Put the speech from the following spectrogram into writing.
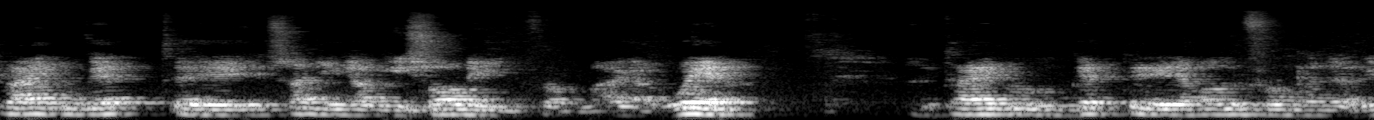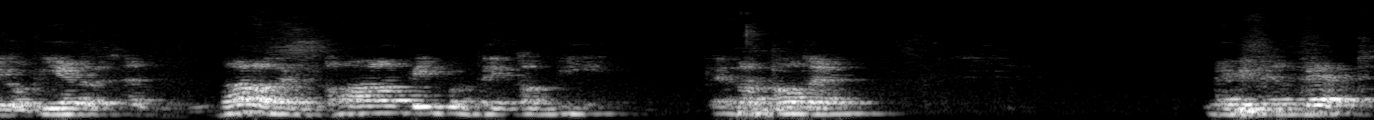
try to get uh, Sergeant Alguisoni from Agaguena. I try to get uh, another from uh, Rio Piedras. And none of them, no people, they me, they don't know them. Maybe they're dead.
